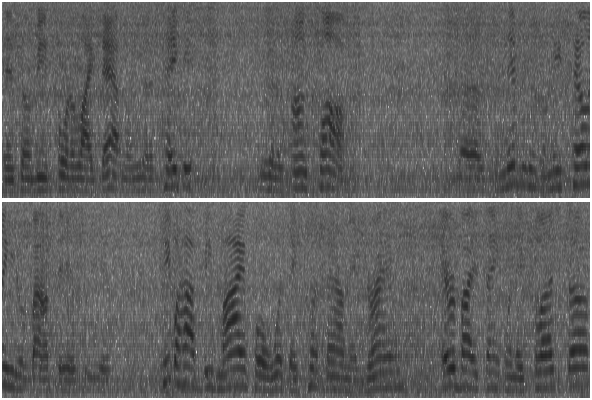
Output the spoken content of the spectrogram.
And it's gonna be sort of like that one. We're gonna take it, we're gonna unclog. The significance of me telling you about this is people have to be mindful of what they put down their drain. Everybody think when they flush stuff,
